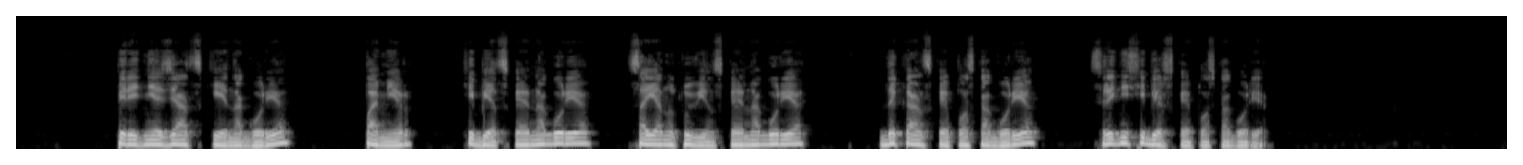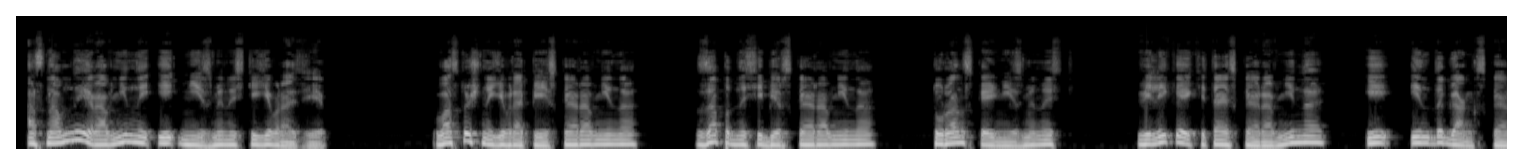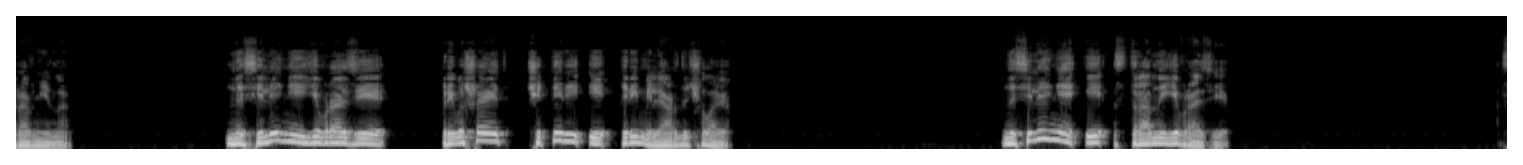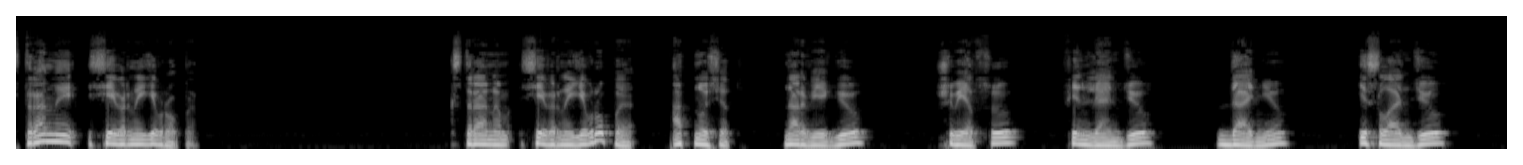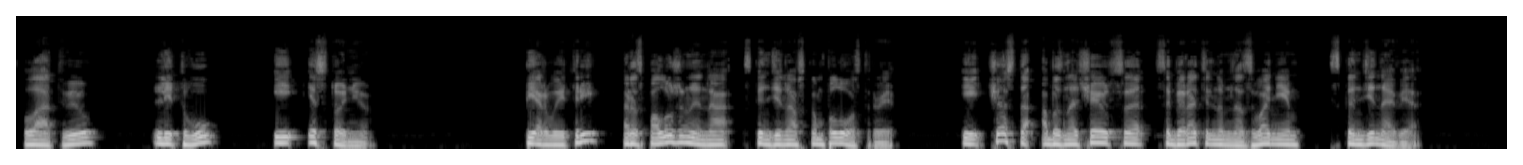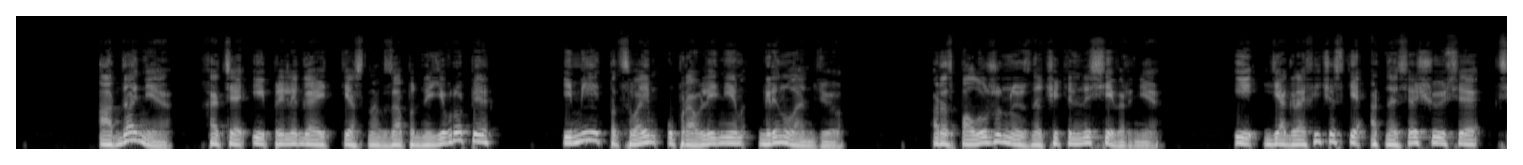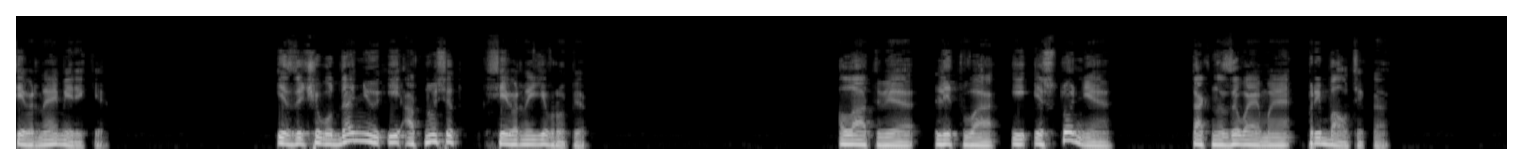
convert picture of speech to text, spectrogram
Переднеазиатские Нагорья, Памир, Тибетское Нагорье, Саяно-Тувинское Нагорье, Деканское плоскогорье, Среднесибирское плоскогорье. Основные равнины и низменности Евразии. Восточноевропейская равнина, Западносибирская равнина, Туранская низменность, Великая Китайская равнина и Индогангская равнина. Население Евразии превышает 4,3 миллиарда человек. Население и страны Евразии. Страны Северной Европы. К странам Северной Европы относят Норвегию, Швецию, Финляндию, Данию, Исландию, Латвию, Литву и Эстонию. Первые три расположены на Скандинавском полуострове и часто обозначаются собирательным названием Скандинавия. А Дания, хотя и прилегает тесно к Западной Европе, имеет под своим управлением Гренландию, расположенную значительно севернее, и географически относящуюся к Северной Америке, из-за чего Данию и относят к Северной Европе. Латвия, Литва и Эстония, так называемая Прибалтика,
